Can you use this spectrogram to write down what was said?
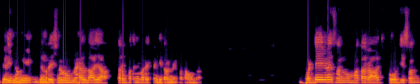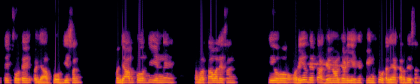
ਜਿਹੜੀ ਨਵੀਂ ਜਨਰੇਸ਼ਨ ਨੂੰ ਮਹਿਲ ਦਾ ਜਾਂ ਧਰਮ ਪਤਨੀ ਬਾਰੇ ਚੰਗੀ ਤਰ੍ਹਾਂ ਨਹੀਂ ਪਤਾ ਹੁੰਦਾ। ਵੱਡੇ ਜਿਹੜੇ ਸਨ ਉਹ ਮਾਤਾ ਰਾਜ ਕੌਰ ਜੀ ਸਨ ਤੇ ਛੋਟੇ ਪੰਜਾਬ ਕੌਰ ਜੀ ਸਨ। ਪੰਜਾਬ ਕੌਰ ਜੀ ਇੰਨੇ ਸਮਰਥਾ ਵਾਲੇ ਸਨ ਕਿ ਉਹ ਰੀਲ ਦੇ ਧਾਗੇ ਨਾਲ ਜਿਹੜੀ ਇਹ ਪਿੰਗ ਝੋਟ ਲਿਆ ਕਰਦੇ ਸਨ।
